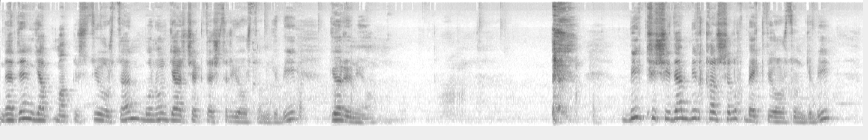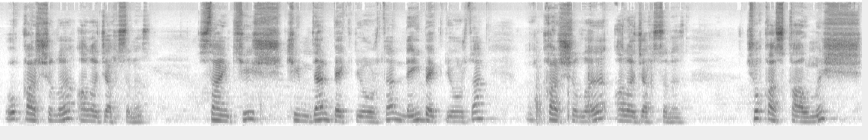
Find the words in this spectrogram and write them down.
Neden yapmak istiyorsan bunu gerçekleştiriyorsun gibi görünüyor. bir kişiden bir karşılık bekliyorsun gibi o karşılığı alacaksınız. Sanki kimden bekliyorsan, neyi bekliyorsan karşılığı alacaksınız. Çok az kalmış.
